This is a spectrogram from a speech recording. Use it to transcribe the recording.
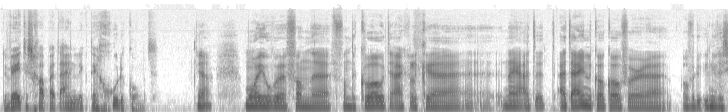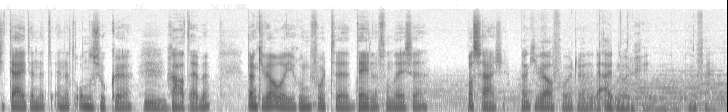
de wetenschap uiteindelijk ten goede komt. Mooi hoe we van, eh, van de quote eigenlijk, nou ja, het, het uiteindelijk ook over, over de universiteit en het, en het onderzoek eh, gehad hebben. Dankjewel Jeroen voor het delen van deze passage. Dankjewel voor de uitnodiging. Heel fijn.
